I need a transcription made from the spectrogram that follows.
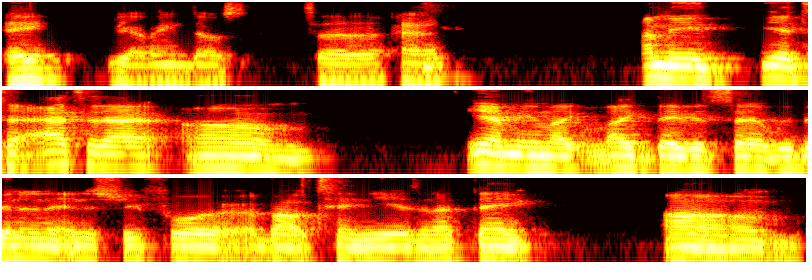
Hey, you have any those to add? I mean, yeah, to add to that, um, yeah, I mean, like like David said, we've been in the industry for about 10 years. And I think um,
